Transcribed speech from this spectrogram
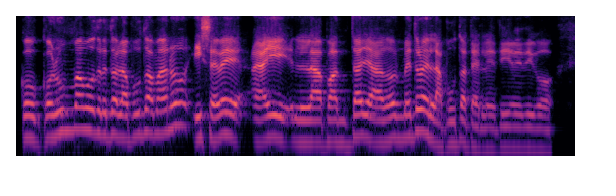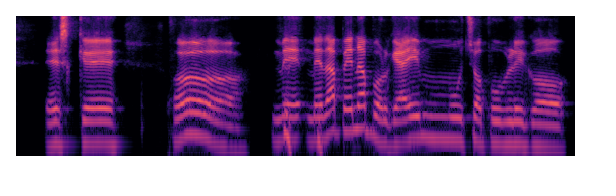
con, con un mamotreto en la puta mano, y se ve ahí la pantalla a dos metros en la puta tele, tío. Y digo, es que. oh, me, me da pena porque hay mucho público.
